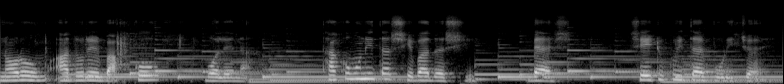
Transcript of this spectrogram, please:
নরম আদরের বাক্যও বলে না। ঠাকুমণি তার সেবাদাসী। ব্যাস, সেইটুকুই তার পরিচয়।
